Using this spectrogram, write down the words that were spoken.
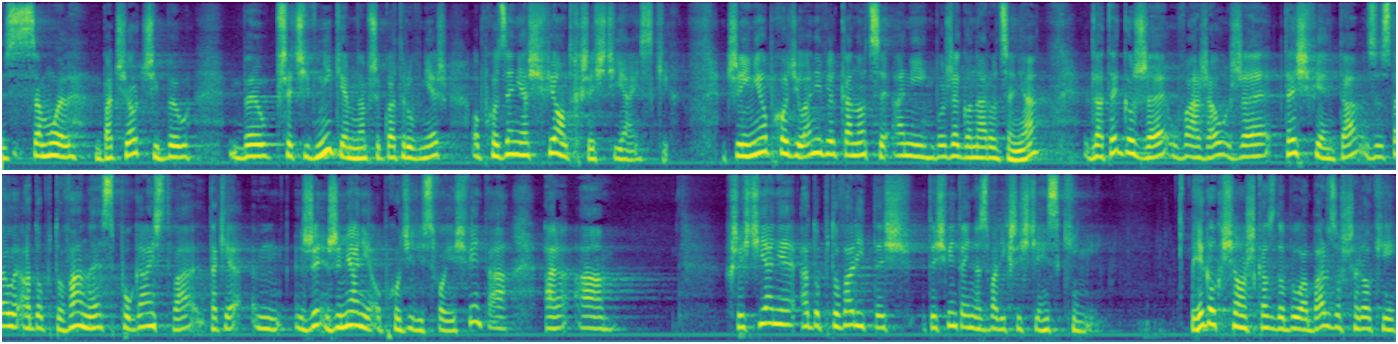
y, Samuel Baciocci, był, był przeciwnikiem na przykład również obchodzenia świąt chrześcijańskich. Czyli nie obchodził ani Wielkanocy, ani Bożego Narodzenia, dlatego że uważał, że te święta zostały adoptowane z pogaństwa. Takie mm, Rzymianie obchodzili swoje święta, a, a chrześcijanie adoptowali te, te święta i nazwali chrześcijańskimi. Jego książka zdobyła bardzo szeroki,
